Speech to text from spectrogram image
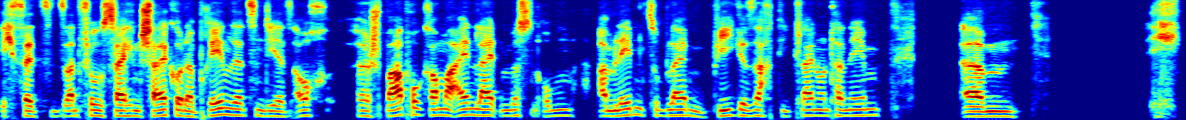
ich setze jetzt Anführungszeichen Schalke oder Bremen setzen, die jetzt auch äh, Sparprogramme einleiten müssen, um am Leben zu bleiben. Wie gesagt, die kleinen Unternehmen. Ähm, ich,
